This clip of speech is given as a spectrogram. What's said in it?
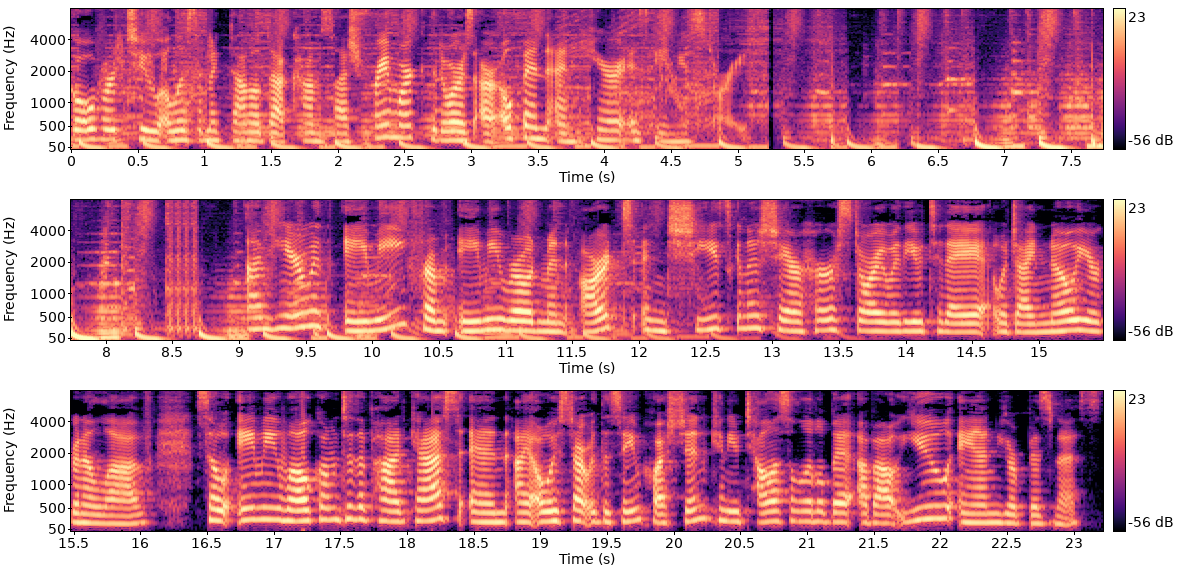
go over to alissamcdonald.com slash framework. The doors are open and here is Amy's story. I'm here with Amy from Amy Roadman Art, and she's going to share her story with you today, which I know you're going to love. So, Amy, welcome to the podcast. And I always start with the same question Can you tell us a little bit about you and your business?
